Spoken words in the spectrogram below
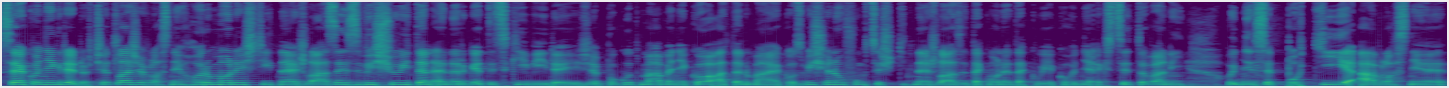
se jako někde dočetla, že vlastně hormony štítné žlázy zvyšují ten energetický výdej, že pokud máme někoho a ten má jako zvýšenou funkci štítné žlázy, tak on je takový jako hodně excitovaný, hodně se potí a vlastně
